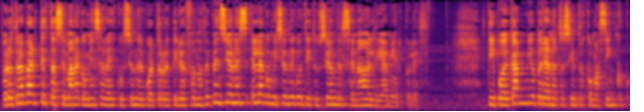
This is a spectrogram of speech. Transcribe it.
Por otra parte, esta semana comienza la discusión del cuarto retiro de fondos de pensiones en la Comisión de Constitución del Senado el día miércoles. El tipo de cambio opera en 800,5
